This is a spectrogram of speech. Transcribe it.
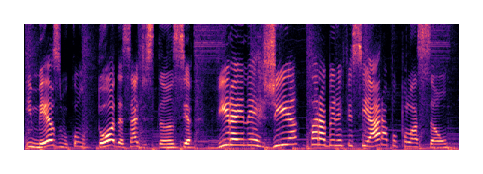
E mesmo com toda essa distância, vira energia para beneficiar a população.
